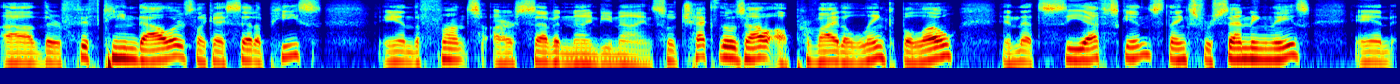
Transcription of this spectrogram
Uh, they're fifteen dollars, like I said, a piece, and the fronts are seven ninety nine. So check those out. I'll provide a link below, and that's CF Skins. Thanks for sending these, and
